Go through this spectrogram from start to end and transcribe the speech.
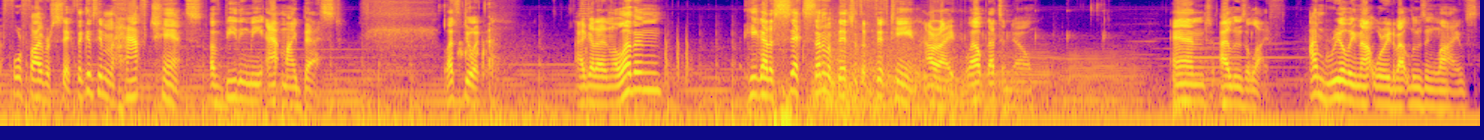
A 4, 5, or 6. That gives him a half chance of beating me at my best. Let's do it. I got an 11. He got a 6. Son of a bitch, that's a 15. Alright, well, that's a no. And I lose a life. I'm really not worried about losing lives.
